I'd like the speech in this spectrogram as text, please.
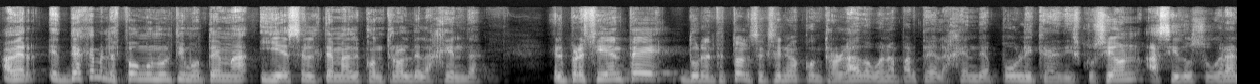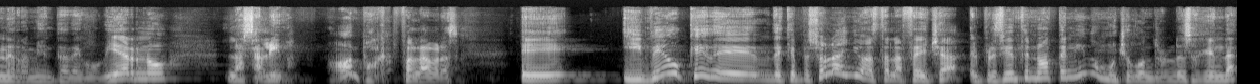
A ver, eh, déjenme les pongo un último tema y es el tema del control de la agenda. El presidente durante todo el sexenio ha controlado buena parte de la agenda pública de discusión, ha sido su gran herramienta de gobierno, la saliva, en pocas palabras. Eh, y veo que de, de que empezó el año hasta la fecha, el presidente no ha tenido mucho control de esa agenda.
